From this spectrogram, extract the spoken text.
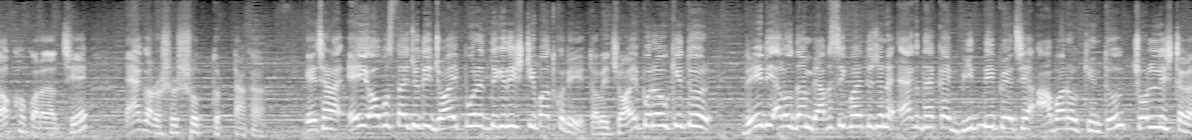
লক্ষ্য করা যাচ্ছে এগারোশো সত্তর টাকা। এছাড়া এই অবস্থায় যদি জয়পুরের দিকে দৃষ্টিপাত করি, তবে জয়পুরেও কিন্তু রেডি আলুর দাম ব্যবসায়িক ভাইদের জন্য এক ধাক্কায় বৃদ্ধি পেয়েছে, আবারও কিন্তু চল্লিশ টাকা,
